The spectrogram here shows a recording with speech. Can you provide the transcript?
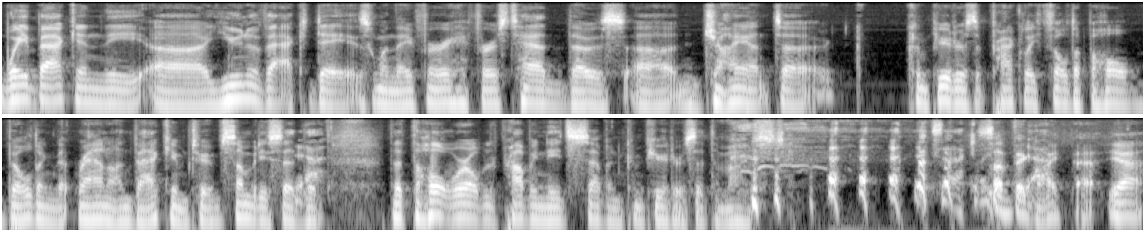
way back in the uh, UNIVAC days when they very first had those uh, giant uh, computers that practically filled up a whole building that ran on vacuum tubes. Somebody said Yeah. that that the whole world would probably need seven computers at the most, exactly. something Yeah. like that. Yeah.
